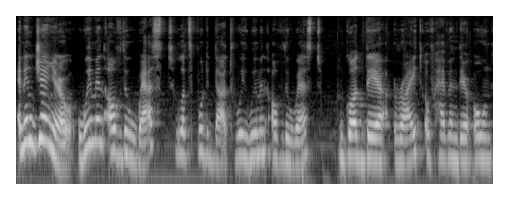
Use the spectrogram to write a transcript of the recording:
And in general women of the west let's put it that way women of the west got their right of having their own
